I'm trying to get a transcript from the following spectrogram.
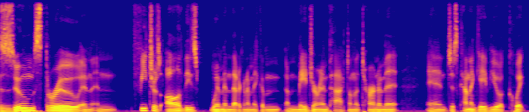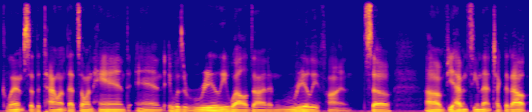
zooms through and, and features all of these women that are going to make a, a major impact on the tournament and just kind of gave you a quick glimpse of the talent that's on hand. And it was really well done and really fun. So uh, if you haven't seen that, check that out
